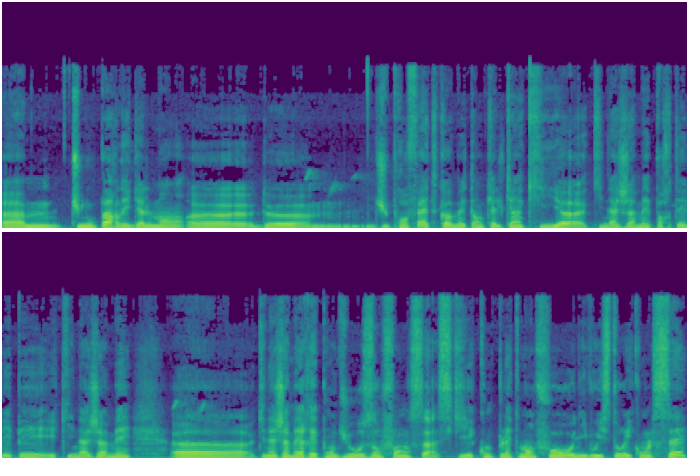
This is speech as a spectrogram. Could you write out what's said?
Euh, tu nous parles également euh, de, du prophète comme étant quelqu'un qui, euh, qui n'a jamais porté l'épée et qui n'a jamais, qui jamais répondu aux offenses, ce qui est complètement faux au niveau historique, on le sait.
